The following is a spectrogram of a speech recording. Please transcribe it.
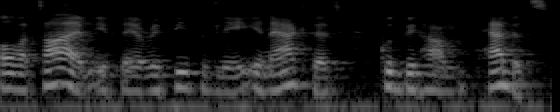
over time, if they are repeatedly enacted, could become habits,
